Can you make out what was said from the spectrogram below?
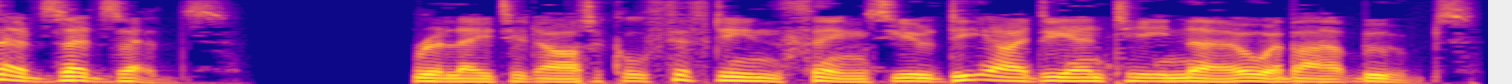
ZZZs. Related article 15 Things you didn't know about boobs.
